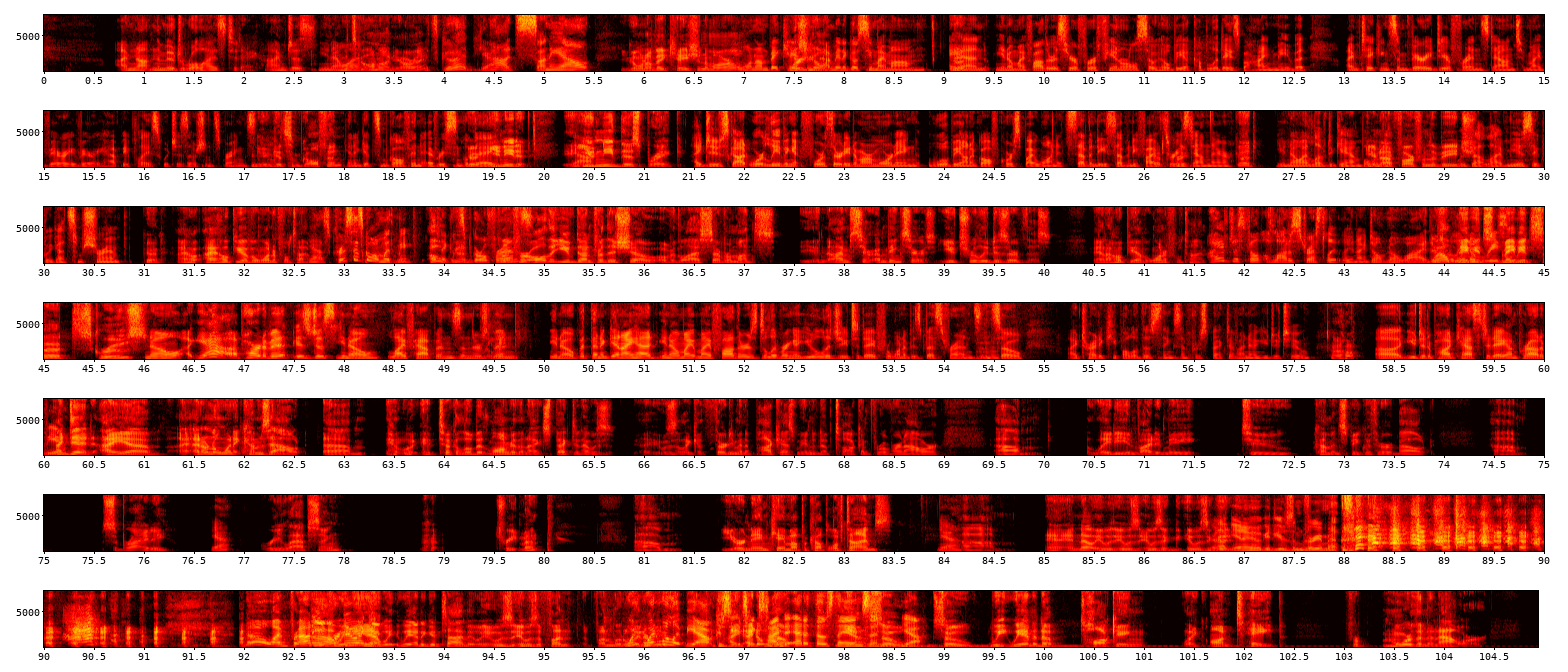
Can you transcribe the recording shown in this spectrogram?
I'm not in the mood to roll eyes today. I'm just, you know What's what? going on? You all right? It's good. Yeah, it's sunny out. You going on vacation tomorrow? Going on vacation. Where are you going? I'm going to go see my mom. Good. And, you know, my father is here for a funeral, so he'll be a couple of days behind me. But I'm taking some very dear friends down to my very, very happy place, which is Ocean Springs. You're gonna get some golf in? Going to get some golf in every single Good. day. You need it. Yeah. You need this break. I do, Scott. We're leaving at 4:30 tomorrow morning. We'll be on a golf course by 1. It's 70, 75 That's degrees great. down there. Good. You know I love to gamble. You're We not got- far from the beach. We've got live music. We got some shrimp. Good. I, ho- I hope you have a wonderful time. Yes, Chris is going with me. Oh, Taking good. some For- girlfriends. For, all that you've done for this show over the last several months. I'm ser- I'm being serious. You truly deserve this, and I hope you have a wonderful time. I have just felt a lot of stress lately, and I don't know why. There's well, really maybe no it's reason. maybe it's uh, screws. No, yeah, a part of it is just, you know, life happens and there's been, you know, but then again, I had, you know, my, my father is delivering a eulogy today for one of his best friends. And Mm. so I try to keep all of those things in perspective. I know you do too. Oh. Uh, you did a podcast today. I'm proud of you. I did. I uh, I I don't know when it comes out. Um, it, w- it took a little bit longer than I expected. I was it was like a 30 minute podcast. We ended up talking for over an hour. Um, a lady invited me to come and speak with her about um, sobriety, Yeah. relapsing, treatment. Um, your name came up a couple of times. Yeah. Um, and, and no, it was it was it was a it was a God, good. you know who could use some treatment? no, I'm proud of you for we, doing yeah, it. We, we had a good time. It, it was it was a fun fun little. When, when will it be out? Because it I takes don't time know. to edit those things. Yeah, and so yeah. so we we ended up talking like on tape for more than an hour,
